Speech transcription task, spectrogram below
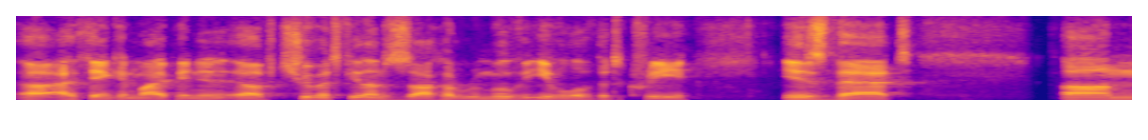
uh, I think, in my opinion, of Chuvat Filan Zaka, remove the evil of the decree, is that um,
